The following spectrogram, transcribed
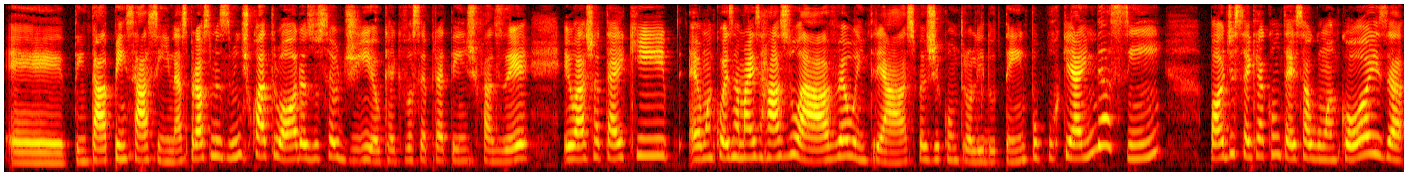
é, tentar pensar assim, nas próximas 24 horas do seu dia, o que é que você pretende fazer, eu acho até que é uma coisa mais razoável, entre aspas, de controle do tempo, porque ainda assim pode ser que aconteça alguma coisa,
